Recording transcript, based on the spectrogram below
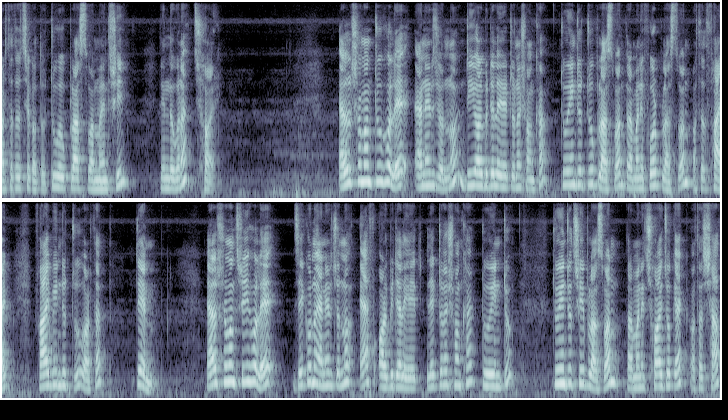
অর্থাৎ হচ্ছে কত? টু প্লাস ওয়ান মানে থ্রি তিন দুগুণা ছয়। এল সমান টু হলে এন জন্য ডি অরবিটাল ইলেকট্রনের সংখ্যা two into two plus one তার মানে ফোর প্লাস ওয়ান অর্থাৎ ফাইভ ফাইভ ইন্টু টু অর্থাৎ টেন এল সমান থ্রি হলে যে কোনো এনের জন্য এফ অরবিটাল ইলেকট্রনের সংখ্যা two into two into three plus one তার মানে ছয় যোগ এক, অর্থাৎ সাত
